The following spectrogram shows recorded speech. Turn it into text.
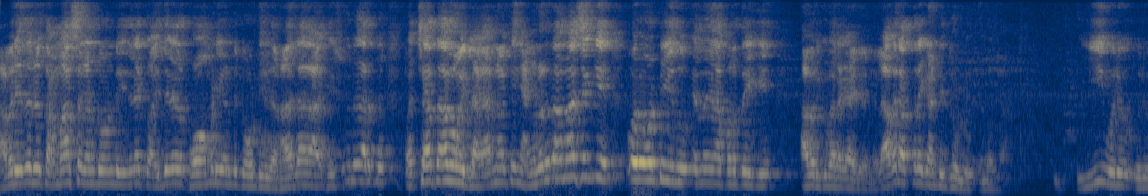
അവരിതൊരു തമാശ കണ്ടുകൊണ്ട് ഇതിനെ ഇതിലെ കോമഡി കണ്ട് വോട്ട് ചെയ്തതാണ് അതായത് തൃശ്ശൂരുകാർക്ക് പശ്ചാത്താപമില്ല. കാരണം വെച്ചാൽ ഞങ്ങളൊരു തമാശയ്ക്ക് ഒരു വോട്ട് ചെയ്തു എന്നതിനപ്പുറത്തേക്ക് അവർക്ക് വേറെ കാര്യമൊന്നുമില്ല. അവരത്രേ കണ്ടിട്ടുള്ളൂ എന്നുള്ളതാണ്. ഈ ഒരു ഒരു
